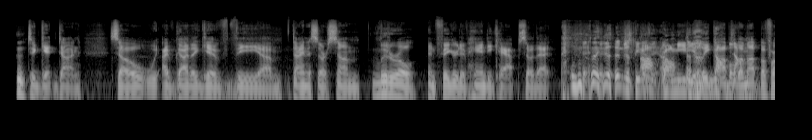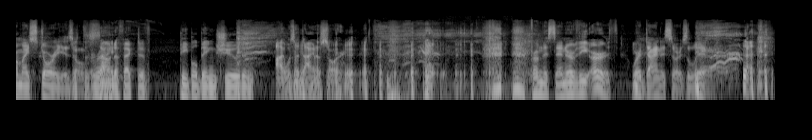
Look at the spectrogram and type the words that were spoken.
to to get done. So we, I've got to give the um, dinosaur some literal and figurative handicap so that just he doesn't immediately gobble them up before my story is over. the sound effect of people being chewed and I was a dinosaur. from the center of the earth where dinosaurs live.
